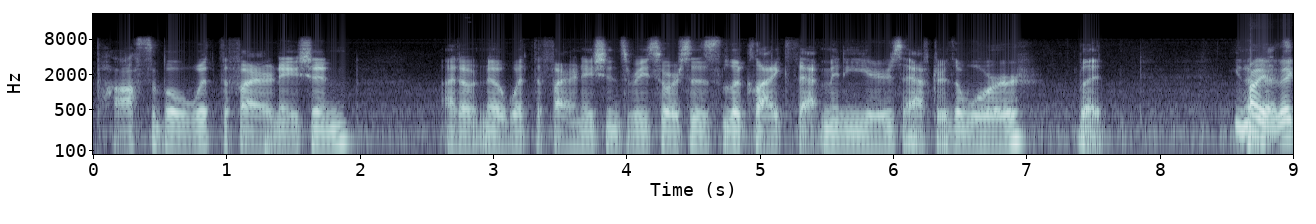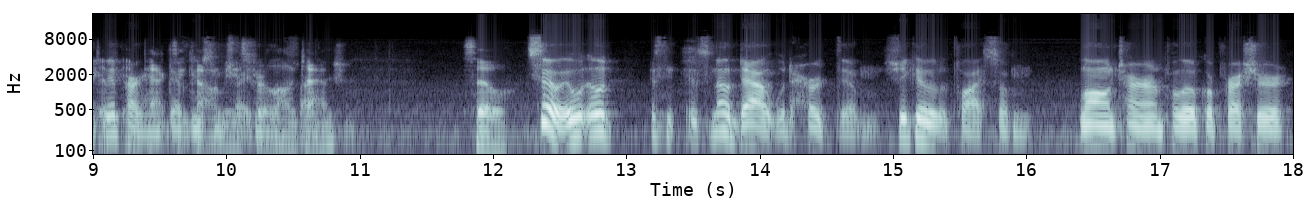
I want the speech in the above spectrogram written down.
possible with the Fire Nation. I don't know what the Fire Nation's resources look like that many years after the war, but you know, oh yeah, they they probably impacts economies for a long time. Nation. So So it, it would, it's, it's no doubt would hurt them. She could apply some long-term political pressure.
